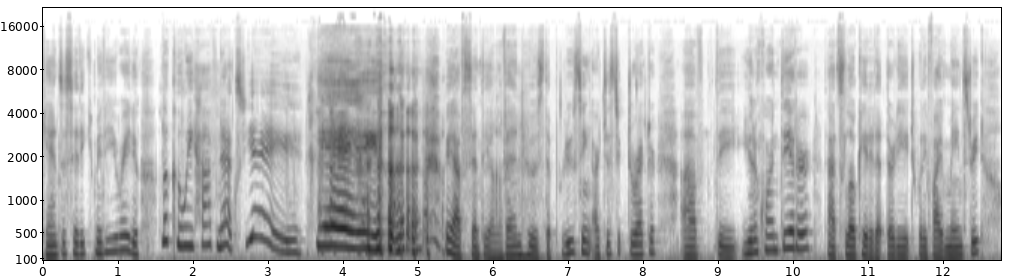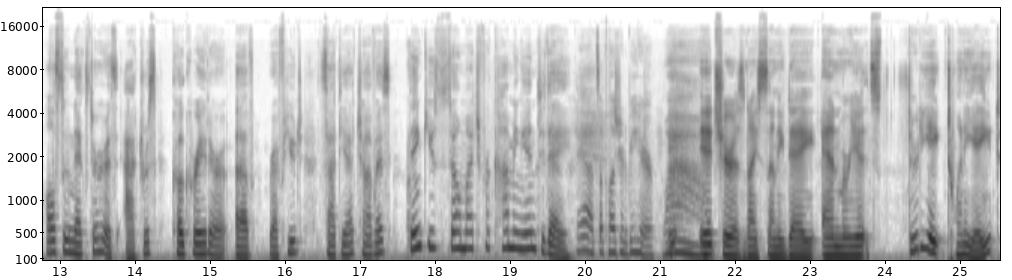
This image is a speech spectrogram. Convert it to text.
Kansas City Community Radio. Look who we have next. Yay! Yay! we have Cynthia Levin, who's the producing artistic director of the Unicorn Theater. That's located at 3825 Main Street. Also next to her is actress, co-creator of Refuge, Satya Chavez. Thank you so much for coming in today. Yeah, it's a pleasure to be here. Wow. It, it sure is a nice sunny day. And Maria, it's 3828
